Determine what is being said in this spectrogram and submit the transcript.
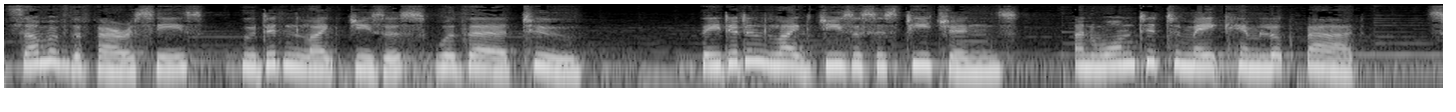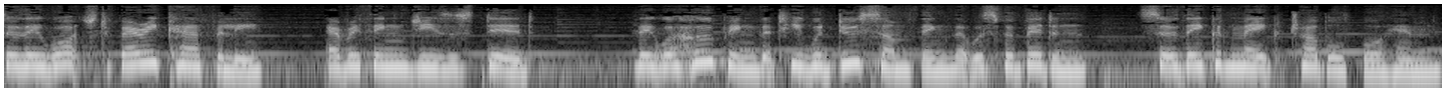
Some of the Pharisees who didn't like Jesus were there too. They didn't like Jesus' teachings and wanted to make him look bad, so they watched very carefully everything Jesus did. They were hoping that he would do something that was forbidden so they could make trouble for him.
